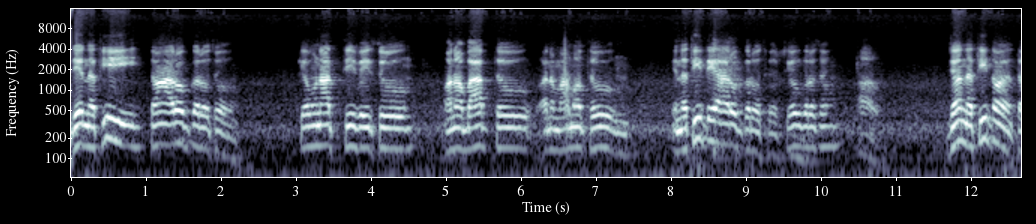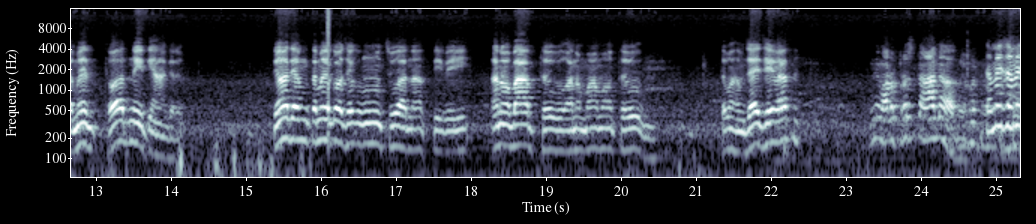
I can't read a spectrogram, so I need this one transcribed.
જે નથી તો આરોપ કરો છો કે હું નાથથી ભાઈ છું આનો બાપ થયું અને મામો થયું એ નથી તે આરોપ કરો છો. કેવું કરો છો? જ્યાં નથી તો તમે છો જ નહીં ત્યાં આગળ. ત્યાં જેમ તમે કહો છો કે હું છું આ નાથથી ભાઈ આનો બાપ થયું આનો મામો થયું. તમે સમજાય છે એ વાત? મારો પ્રશ્ન આ ન તમે તમે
